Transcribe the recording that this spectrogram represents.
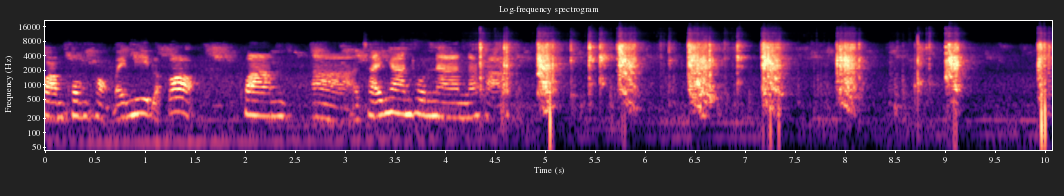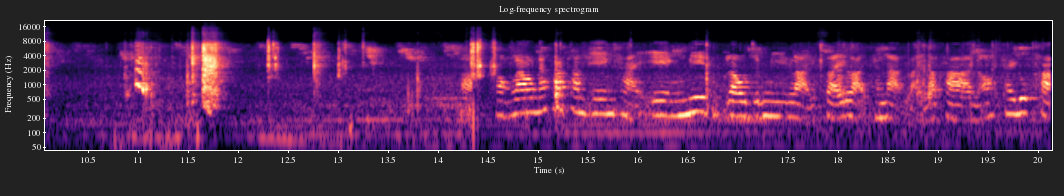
ความคมของใบมีด แล้วก็ความอ่าใช้งานทนนานนะคะ ของเรานะคะทำเองขายเองมีดเราจะมีหลายไซส์หลายขนาดหลายราคาเนาะให้ลูกค้า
